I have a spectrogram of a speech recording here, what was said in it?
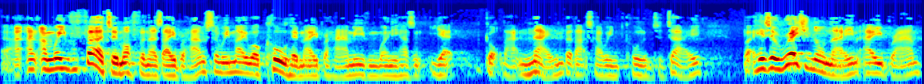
and, and we refer to him often as Abraham, so we may well call him Abraham even when he hasn't yet got that name, but that's how we call him today. But his original name, Abram,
